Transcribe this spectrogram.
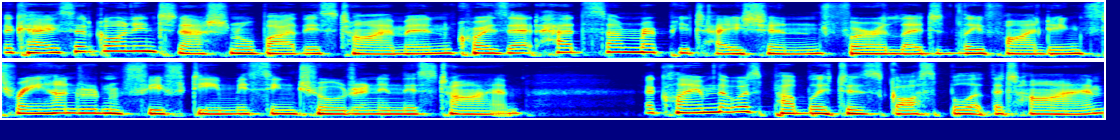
The case had gone international by this time, and Croiset had some reputation for allegedly finding 350 missing children in this time. a claim that was published as gospel at the time,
